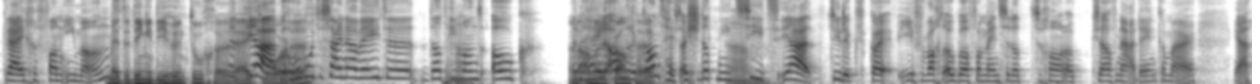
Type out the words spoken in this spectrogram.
krijgen van iemand. Met de dingen die hun Met- toegereikt ja, worden. hoe moeten zij nou weten dat Ja. iemand ook een, andere hele andere kant heeft als je dat niet Ja. ziet? Ja, tuurlijk kan je, je verwacht ook wel van mensen dat ze gewoon ook zelf nadenken, maar ja,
